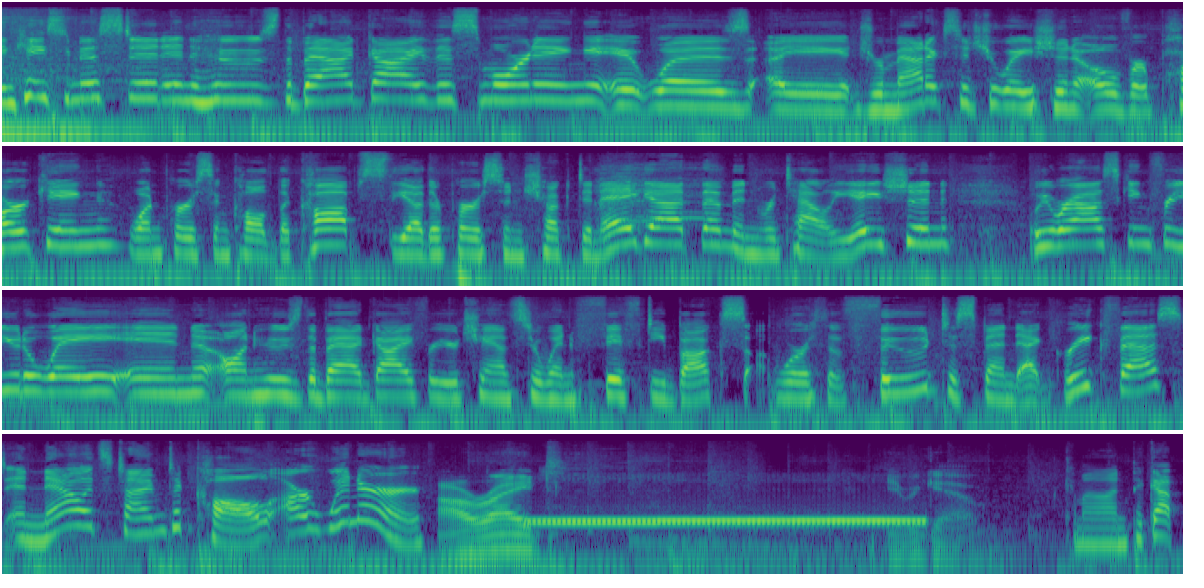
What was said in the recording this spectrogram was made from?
In case you missed it, in Who's the Bad Guy this morning, it was a dramatic situation over parking. One person called the cops, the other person chucked an egg at them in retaliation. We were asking for you to weigh in on Who's the Bad Guy for your chance to win 50 bucks worth of food to spend at Greek Fest. And now it's time to call our winner. All right. Here we go. Come on, pick up.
